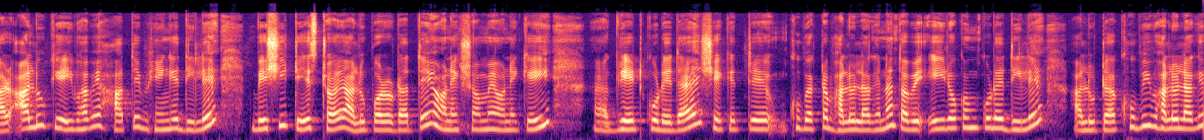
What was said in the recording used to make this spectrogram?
আর আলুকে এইভাবে হাতে ভেঙে দিলে বেশি টেস্ট হয় আলু পরোটাতে। অনেক সময় অনেকেই গ্রেট করে দেয়, সেক্ষেত্রে খুব একটা ভালো লাগে না। তবে এই রকম করে দিলে আলুটা খুবই ভালো লাগে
